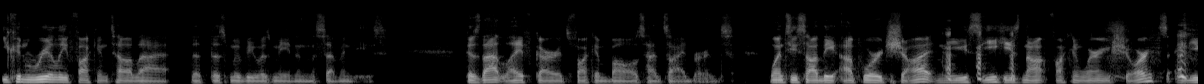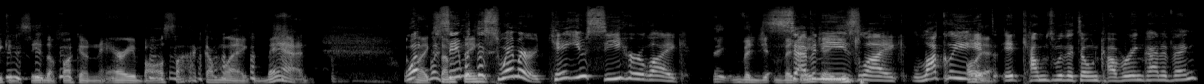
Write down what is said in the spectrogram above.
you can really fucking tell that that this movie was made in the 70s because that lifeguard's fucking balls had sideburns. Once he saw the upward shot and you see he's not fucking wearing shorts and you can see the fucking hairy ball sack, I'm like, man. What? Like same with the swimmer. Can't you see her like seventies? Like, luckily Oh, it it comes with its own covering, kind of thing.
